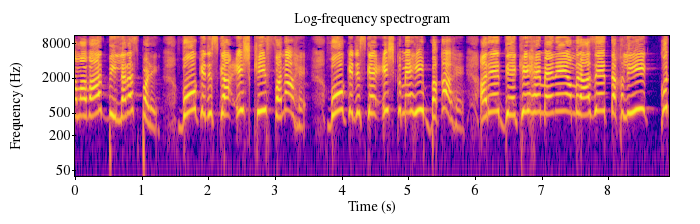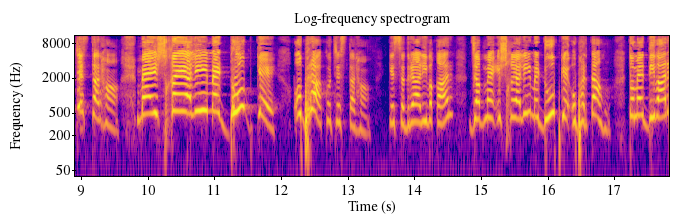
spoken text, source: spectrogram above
समावाद भी लरस पड़े, वो कि जिसका इश्क ही फना है, वो कि जिसके इश्क में ही बका है। अरे देखे हैं मैंने अमराजे तखलीक कुछ इस तरह, मैं इश्क अली में डूब के उभरा कुछ इस तरह। कि सदर अली वकार, जब मैं इश्क अली में डूब के उभरता हूँ तो मैं दीवार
